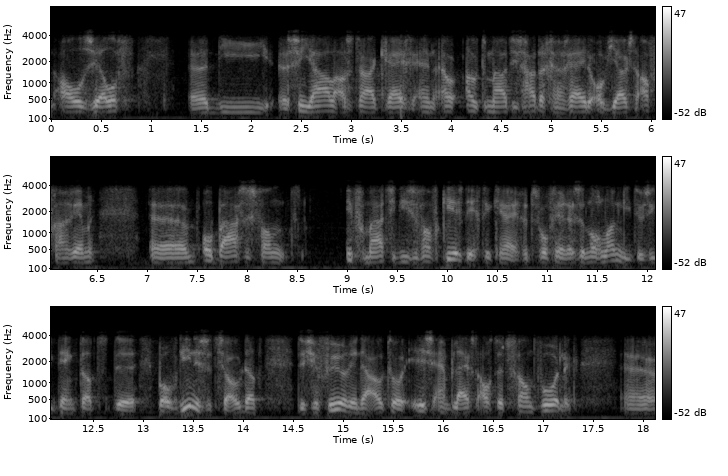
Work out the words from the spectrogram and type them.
al zelf die signalen als het ware krijgen en automatisch harder gaan rijden of juist af gaan remmen op basis van informatie die ze van verkeersdichten krijgen. Zover is het nog lang niet. Dus ik denk dat de... Bovendien is het zo dat de chauffeur in de auto is en blijft altijd verantwoordelijk. Uh,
